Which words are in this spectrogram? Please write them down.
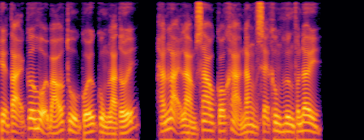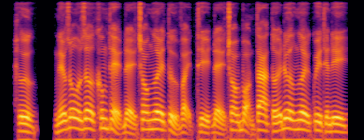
hiện tại cơ hội báo thù cuối cùng là tới, hắn lại làm sao có khả năng sẽ không hưng phấn đây. Hừ, nếu rô rơ không thể để cho ngươi tử vậy thì để cho bọn ta tới đưa ngươi quy thiên đi,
